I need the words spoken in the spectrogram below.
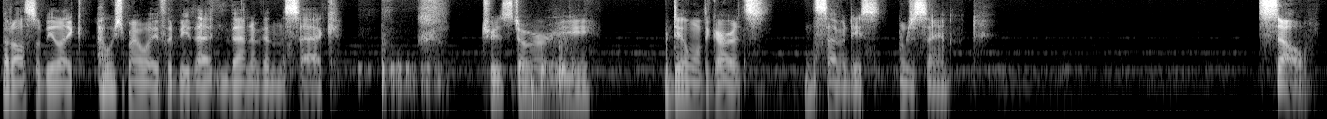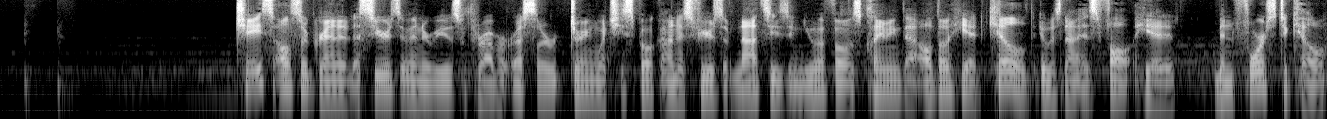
but also be like, "I wish my wife would be that inventive in the sack." True story. We're dealing with the guards in the seventies. I'm just saying. So, Chase also granted a series of interviews with Robert Ressler, during which he spoke on his fears of Nazis and UFOs, claiming that although he had killed, it was not his fault. He had been forced to kill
